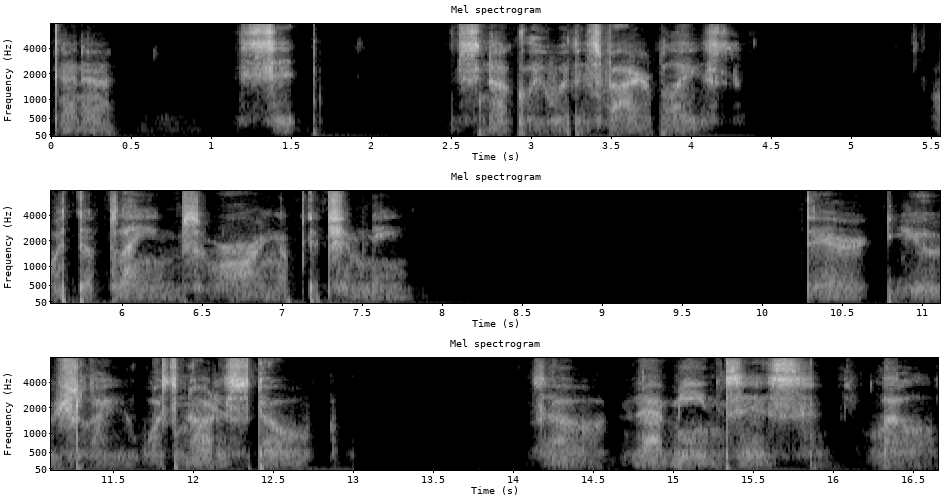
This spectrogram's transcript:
kind of sit snugly with his fireplace, with the flames roaring up the chimney. There usually was not a stove, so that means his little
